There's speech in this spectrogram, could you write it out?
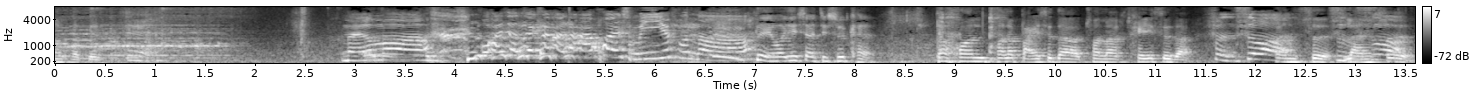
好看，对。对，买了吗？我还想再看看他还换什么衣服呢。对，我也想继续看。他换穿了白色的，穿了黑色的，粉色、粉色、紫蓝色，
